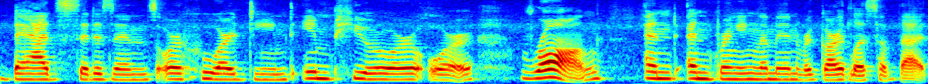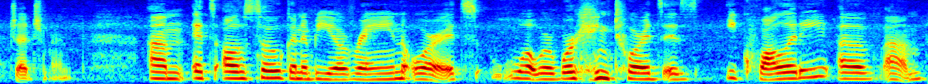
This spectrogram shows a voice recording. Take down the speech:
bad citizens or who are deemed impure or wrong, and and bringing them in regardless of that judgment. Um, it's also going to be a reign, or it's what we're working towards is equality of um,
